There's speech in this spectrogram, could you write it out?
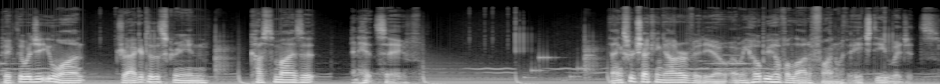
Pick the widget you want, drag it to the screen, customize it, and hit save. Thanks for checking out our video, and we hope you have a lot of fun with HD widgets.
